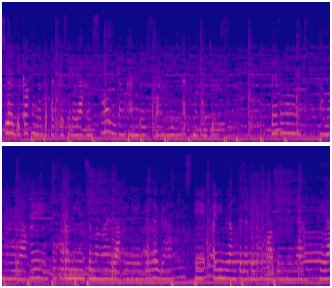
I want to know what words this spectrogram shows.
Swerte ka kung natapat ka sa lalaki sobrang understanding at makajos. Pero, ang mga lalaki, kung karamihan sa mga lalaki ngayon talaga, eh, ayun lang talaga yung habol nila. Kaya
